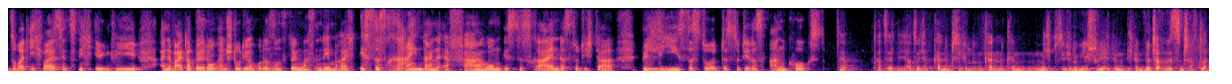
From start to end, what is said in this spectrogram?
soweit ich weiß, jetzt nicht irgendwie eine Weiterbildung, ein Studium oder sonst irgendwas in dem Bereich. Ist es rein deine Erfahrung? Ist es rein, dass du dich da beliest, dass du, dass du dir das anguckst? Ja. Tatsächlich. Also ich habe keine Psychologie, kein, kein, nicht Psychologie studiert, ich bin, ich bin Wirtschaftswissenschaftler,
